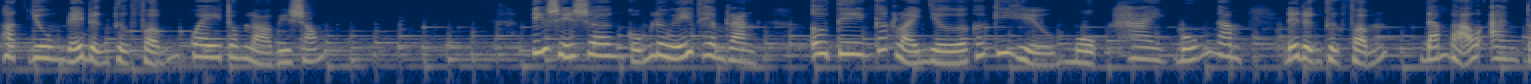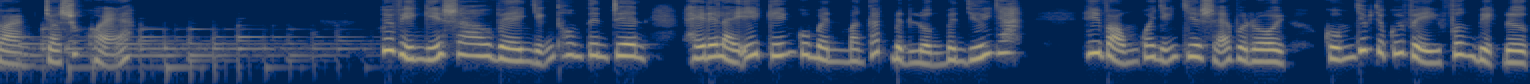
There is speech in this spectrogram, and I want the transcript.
hoặc dùng để đựng thực phẩm quay trong lò vi sóng. Tiến sĩ Sơn cũng lưu ý thêm rằng, ưu tiên các loại nhựa có ký hiệu 1, 2, 4, 5 để đựng thực phẩm, đảm bảo an toàn cho sức khỏe. Quý vị nghĩ sao về những thông tin trên? Hãy để lại ý kiến của mình bằng cách bình luận bên dưới nhé. Hy vọng qua những chia sẻ vừa rồi cũng giúp cho quý vị phân biệt được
